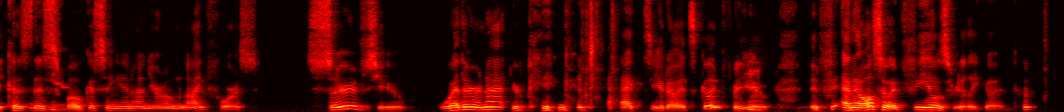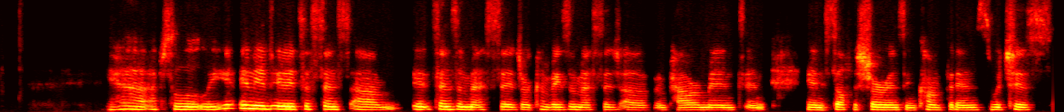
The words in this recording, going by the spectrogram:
Because this yeah. focusing in on your own life force serves you whether or not you're being attacked. You know, it's good for you. It, and also, it feels really good. Yeah, absolutely. And it, it's a sense, um, it sends a message or conveys a message of empowerment and, and self assurance and confidence, which is,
